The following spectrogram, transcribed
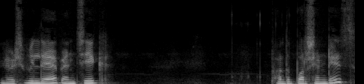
Let's build the app and check for the percentage.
